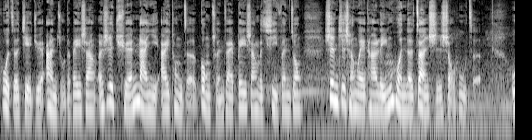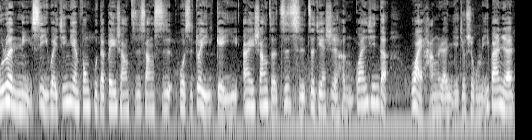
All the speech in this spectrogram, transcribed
或者解决案主的悲伤，而是全然与哀痛者共存在悲伤的气氛中，甚至成为他灵魂的暂时守护者。无论你是一位经验丰富的悲伤咨商师，或是对于给予哀伤者支持这件事很关心的外行人，也就是我们一般人。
